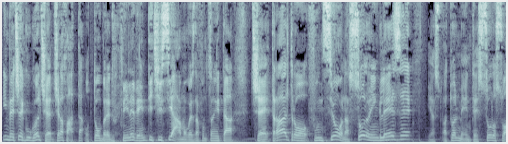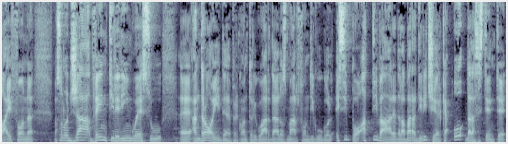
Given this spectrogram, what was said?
Invece Google ce, ce l'ha fatta, ottobre 2020 ci siamo, questa funzionalità c'è. Tra l'altro funziona solo in inglese attualmente solo su iPhone, ma sono già 20 le lingue su eh, Android per quanto riguarda lo smartphone di Google e si può attivare dalla barra di ricerca o dall'assistente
